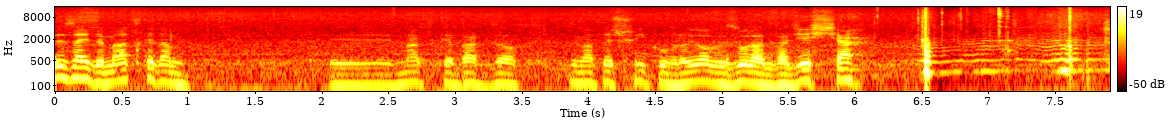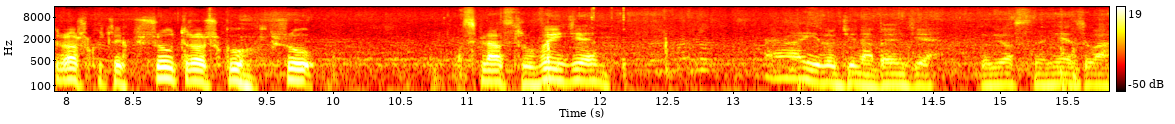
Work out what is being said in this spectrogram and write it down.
znajdę matkę, dam yy, matkę bardzo z mateczników rojowych z Ula 20. Troszkę tych pszczół, troszkę pszczół z plastru wyjdzie. A i rodzina będzie do wiosny niezła.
